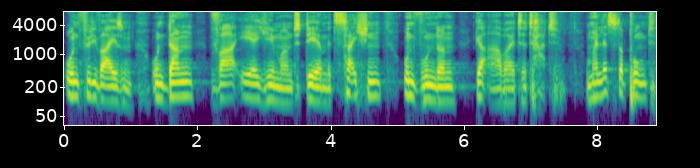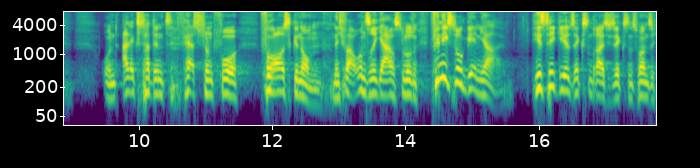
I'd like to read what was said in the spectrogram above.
und für die Waisen. Und dann war er jemand, der mit Zeichen und Wundern gearbeitet hat. Und mein letzter Punkt, und Alex hat den Vers schon vor, vorausgenommen, nicht wahr? Unsere Jahreslosung. Finde ich so genial. Hesekiel 36, 26.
